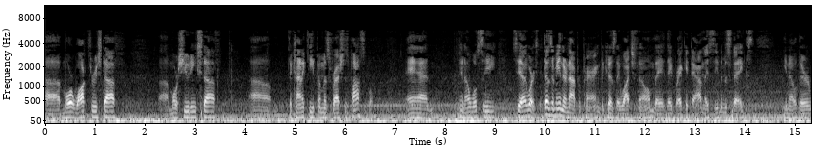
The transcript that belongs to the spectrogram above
uh, more walkthrough stuff, uh, more shooting stuff um, to kind of keep them as fresh as possible. And you know we'll see see how it works. It doesn't mean they're not preparing because they watch film, they they break it down, they see the mistakes. You know, they're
